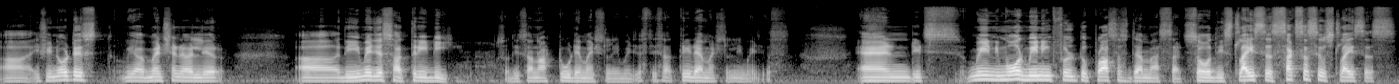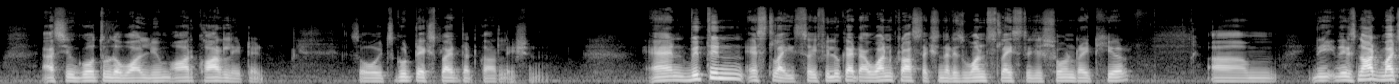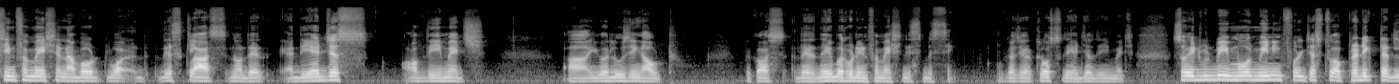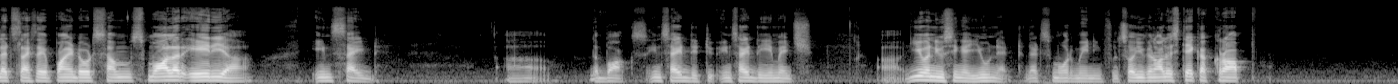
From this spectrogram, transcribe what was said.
uh, if you noticed we have mentioned earlier uh, the images are 3D. So, these are not two dimensional images, these are three dimensional images and it is mean more meaningful to process them as such. So, the slices successive slices as you go through the volume are correlated. So, it is good to exploit that correlation and within a slice. So, if you look at a one cross section that is one slice which is shown right here um, the, there is not much information about what this class you know that at the edges of the image uh, you are losing out because the neighborhood information is missing because you are close to the edge of the image. So, it would be more meaningful just to have predicted let us like say point out some smaller area inside uh, the box inside the inside the image uh, even using a U-Net that is more meaningful. So, you can always take a crop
